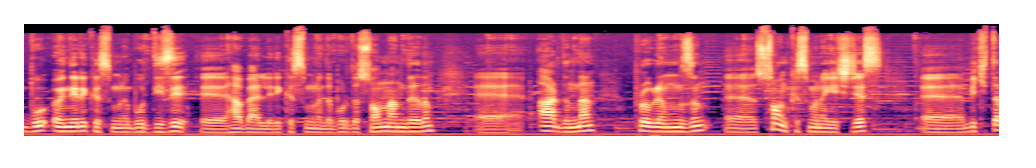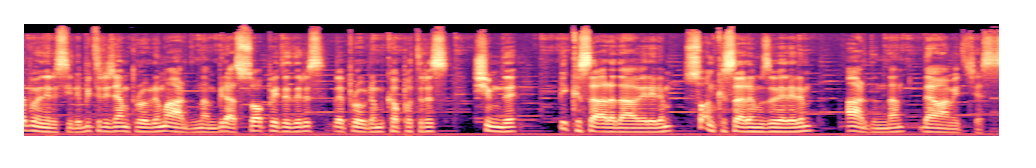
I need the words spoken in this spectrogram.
bu öneri kısmını, bu dizi haberleri kısmını da burada sonlandıralım. ardından programımızın son kısmına geçeceğiz. bir kitap önerisiyle bitireceğim programı ardından biraz sohbet ederiz ve programı kapatırız. Şimdi bir kısa ara daha verelim. Son kısa aramızı verelim. Ardından devam edeceğiz.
